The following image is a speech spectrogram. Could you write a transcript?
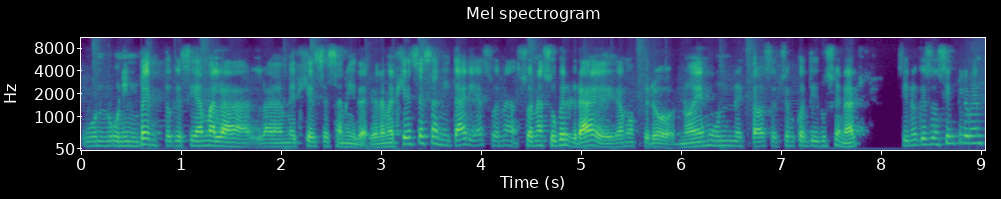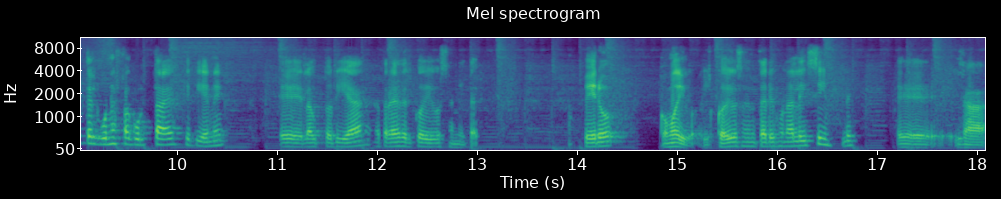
un, un invento que se llama la, la emergencia sanitaria. La emergencia sanitaria suena suena súper grave, digamos, pero no es un estado de excepción constitucional, sino que son simplemente algunas facultades que tiene eh, la autoridad a través del Código Sanitario. Pero, como digo, el Código Sanitario es una ley simple, eh, la,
